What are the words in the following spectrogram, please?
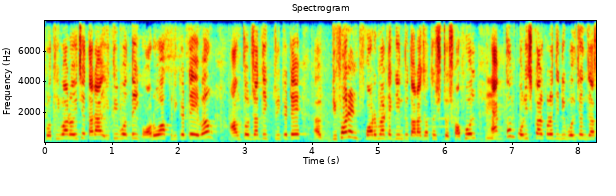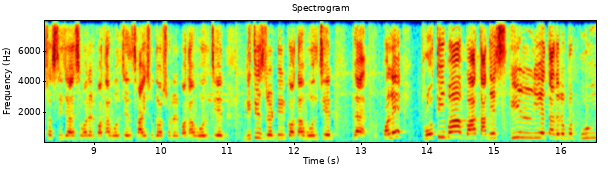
প্রতিভা রয়েছে। তারা ইতিমধ্যেই ঘরোয়া ক্রিকেটে এবং আন্তর্জাতিক ক্রিকেটে ডিফারেন্ট ফরম্যাটে কিন্তু তারা যথেষ্ট সফল। একদম পরিষ্কার করে তিনি বলছেন যশস্বী জয়সওয়ালের কথা বলছেন সাই সুদর্শনের কথা বলছেন নীতিশ রেড্ডির কথা বলছেন। ফলে প্রতিভা বা তাদের স্কিল নিয়ে তাদের ওপর পূর্ণ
